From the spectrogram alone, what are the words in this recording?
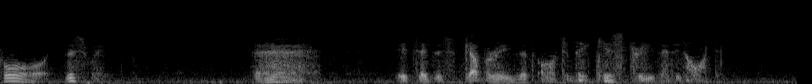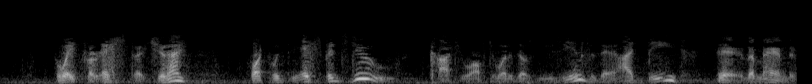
four this way. Ah, it's a discovery that ought to make history, that it ought. Wait for experts, should I? What would the experts do? Cart you off to one of those museums, and there I'd be, the man that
